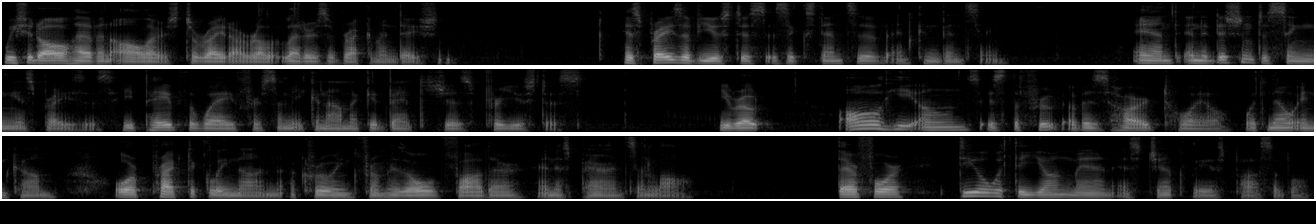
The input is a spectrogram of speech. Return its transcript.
We should all have an Allers to write our letters of recommendation. His praise of Justus is extensive and convincing. And in addition to singing his praises, he paved the way for some economic advantages for Justus. He wrote, All he owns is the fruit of his hard toil, with no income, or practically none, accruing from his old father and his parents in law. Therefore, deal with the young man as gently as possible.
